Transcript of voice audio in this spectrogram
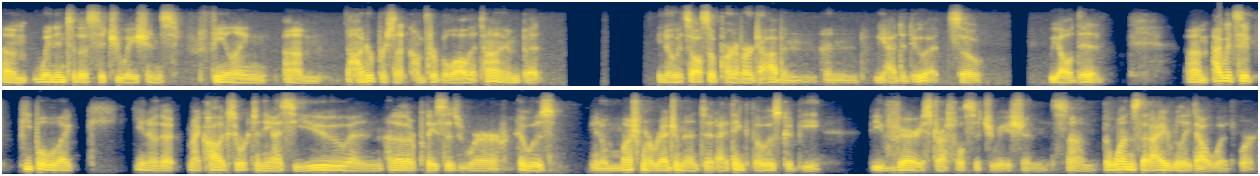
um, went into those situations feeling um, 100% comfortable all the time, but you know, it's also part of our job and, and we had to do it. So we all did. Um, I would say people like, you know, that my colleagues worked in the ICU and, other places where it was, you know, much more regimented. I think those could be be very stressful situations. Um, the ones that I really dealt with were,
